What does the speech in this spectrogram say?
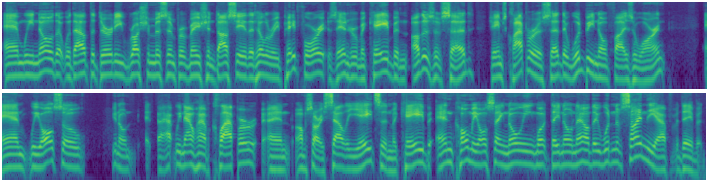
And we know that without the dirty Russian misinformation dossier that Hillary paid for, as Andrew McCabe and others have said, James Clapper has said, there would be no FISA warrant. And we also you know, we now have Clapper and I'm sorry, Sally Yates and McCabe and Comey all saying, knowing what they know now, they wouldn't have signed the affidavit.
